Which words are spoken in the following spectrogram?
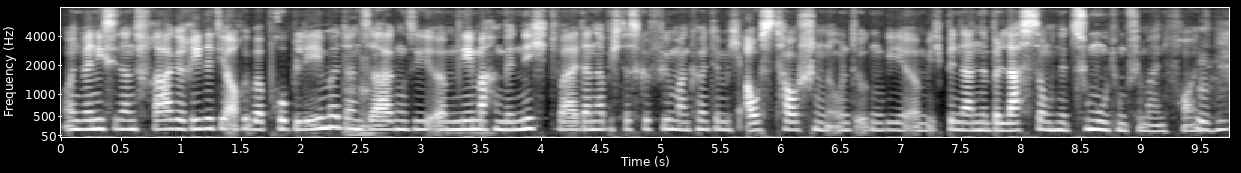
Und wenn ich sie dann frage, redet ihr auch über Probleme, dann mhm. sagen sie, ähm, nee, machen wir nicht, weil dann habe ich das Gefühl, man könnte mich austauschen und irgendwie, ähm, ich bin dann eine Belastung, eine Zumutung für meinen Freund. Mhm.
